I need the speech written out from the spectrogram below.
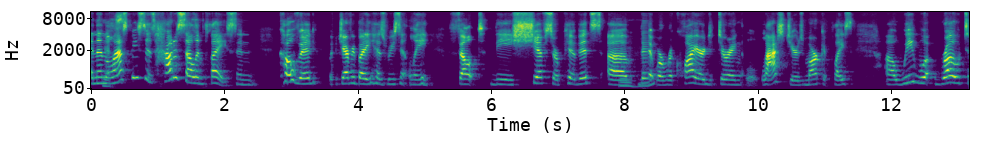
and then yes. the last piece is how to sell in place. And COVID, which everybody has recently felt the shifts or pivots uh, mm-hmm. that were required during last year's marketplace. Uh, we w- wrote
